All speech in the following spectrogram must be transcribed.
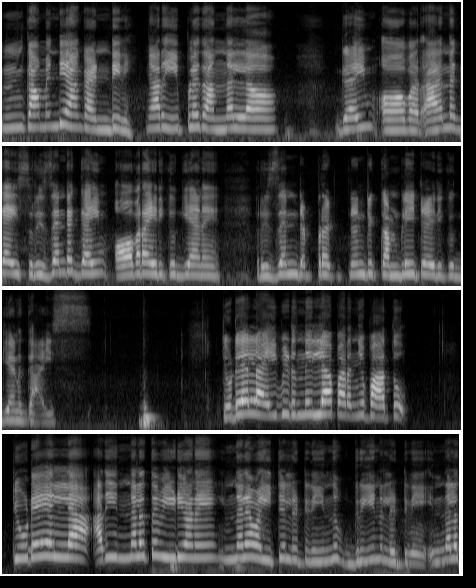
കമന്റ് ഞാൻ കണ്ടിനി. ഞാൻ റീപ്ലൈ തന്നല്ലോ. ഗെയിം ഓവർ അതെന്ന ഗൈസ് റിസന്റെ ഗെയിം ഓവർ ആയിരിക്കുകയാണ്. റിസന്റെ പ്രഗ്നന്റ് കംപ്ലീറ്റ് ആയിരിക്കുകയാണ് ഗൈസ് ടുഡേ ലൈവ് ഇടുന്നില്ല പറഞ്ഞു പാത്തു. ടുഡേ അല്ല അത് ഇന്നലത്തെ വീഡിയോ ആണേ. ഇന്നലെ വൈറ്റ് അല്ല ഇട്ടിനി ഇന്ന് ഗ്രീൻ അല്ല ഇട്ടിനി. ഇന്നലെ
